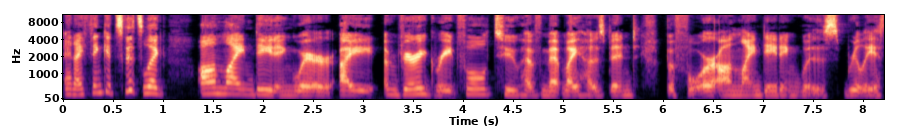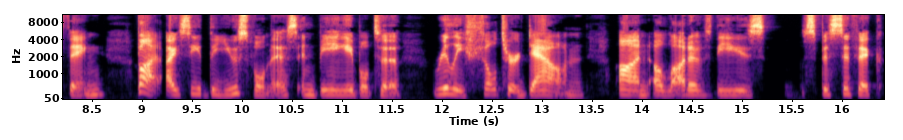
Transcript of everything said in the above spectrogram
And I think it's it's like online dating where I am very grateful to have met my husband before online dating was really a thing. But I see the usefulness in being able to really filter down on a lot of these specific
